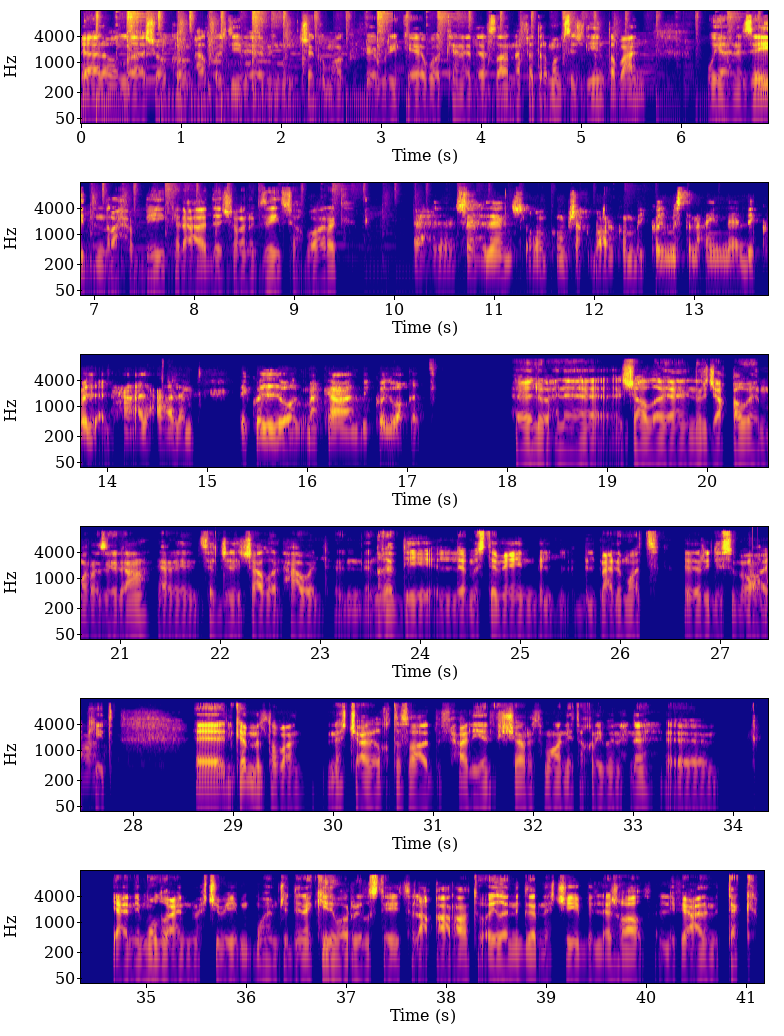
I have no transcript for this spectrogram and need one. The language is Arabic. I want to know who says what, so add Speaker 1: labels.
Speaker 1: يا هلا والله أشوفكم بحلقة جديدة من شكو ماكو في أمريكا وكندا. صارنا فترة ما مسجلين طبعا. ويانا زيد نرحب بيه كالعادة. شلونك زيد؟ شو أخبارك؟
Speaker 2: أهلا وسهلا. شلونكم؟ شو أخباركم؟ بكل مستمعينا بكل أنحاء العالم بكل مكان بكل وقت.
Speaker 1: حلو. إحنا إن شاء الله يعني نرجع قوي هالمرة زيد ها؟ يعني نسجل إن شاء الله نحاول نغذي المستمعين بالمعلومات إذا يريدوا يسمعوها
Speaker 2: طبعا.
Speaker 1: أكيد. أه نكمل طبعا. نحكي على الاقتصاد. حاليا في شهر ثمانية تقريبا إحنا يعني موضوع نحكي به مهم جدا. أكيد هو ال real estate العقارات وأيضا نقدر نحكي بالأشغال اللي في عالم ال tech.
